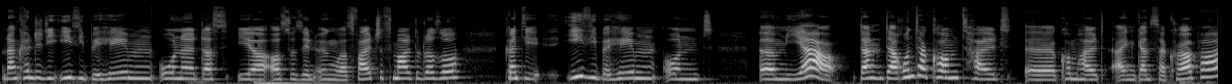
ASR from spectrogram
Und dann könnt ihr die easy beheben, ohne dass ihr aus Versehen irgendwas Falsches malt oder so. Könnt ihr easy beheben. Und ähm, ja, dann darunter kommt halt, äh, kommt halt ein ganzer Körper.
